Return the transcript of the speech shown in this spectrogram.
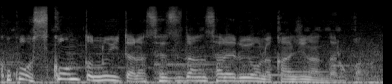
ここをスコンと抜いたら切断されるような感じなんだろうか。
